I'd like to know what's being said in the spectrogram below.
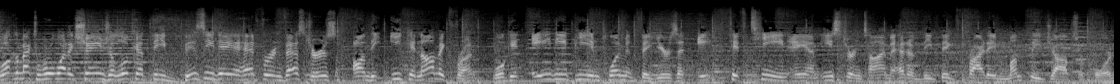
Welcome back to Worldwide Exchange. A look at the busy day ahead for investors on the economic front. We'll get ADP employment figures at 8:15 a.m. Eastern Time ahead of the big Friday monthly jobs report.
